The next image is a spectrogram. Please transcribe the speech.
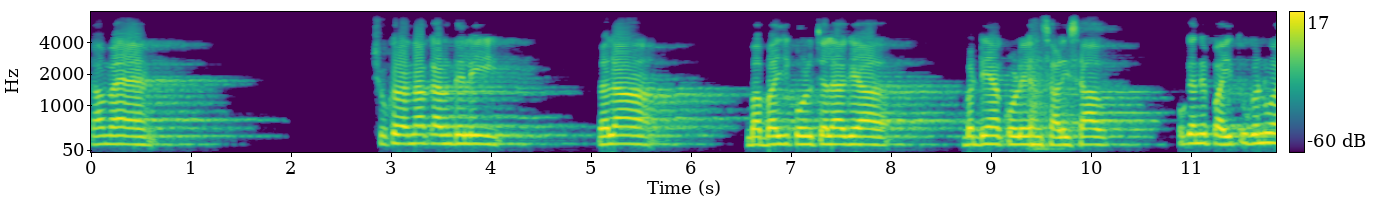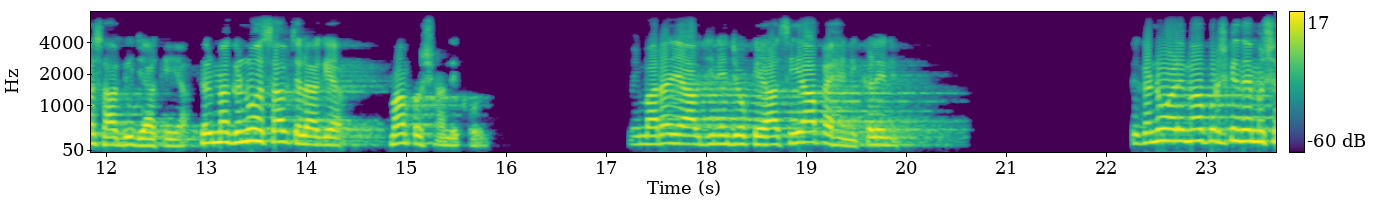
ਤਾਂ ਮੈਂ ਸ਼ੁਕਰਾਨਾ ਕਰਨ ਦੇ ਲਈ ਪਹਿਲਾਂ ਬਾਬਾ ਜੀ ਕੋਲ ਚਲਾ ਗਿਆ, ਵੱਡਿਆਂ ਕੋਲੇ ਹੰਸਾਲੀ ਸਾਹਿਬ ਉਹ ਕਹਿੰਦੇ, ਭਾਈ, ਤੂੰ ਗੰਨੂਆ ਸਾਹਿਬ ਵੀ ਜਾ ਕੇ ਆ। ਫਿਰ ਮੈਂ ਗੰਨੂਆ ਸਾਹਿਬ ਚਲਾ ਗਿਆ, ਮਹਾਂਪੁਰਸ਼ਾਂ ਦੇ ਕੋਲ। ਵੀ ਮਹਾਰਾਜ, ਆਪ ਜੀ ਨੇ ਜੋ ਕਿਹਾ ਸੀ ਆ ਪੈਸੇ ਨਿਕਲੇ ਨੇ। ਤੇ ਗੰਨੂ ਵਾਲੇ ਮਹਾਂਪੁਰਸ਼ ਕਹਿੰਦੇ, ਮੁਸ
